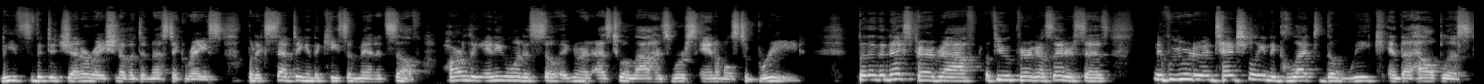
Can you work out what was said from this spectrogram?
leads to the degeneration of a domestic race. But excepting in the case of man itself, hardly anyone is so ignorant as to allow his worst animals to breed." But then the next paragraph, a few paragraphs later, says, if we were to intentionally neglect the weak and the helpless,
